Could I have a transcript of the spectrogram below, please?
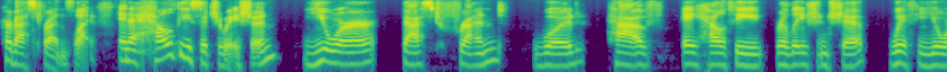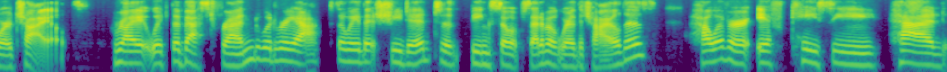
her best friend's life? In a healthy situation, your best friend would have a healthy relationship with your child, right? Which the best friend would react the way that she did to being so upset about where the child is. However, if Casey had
